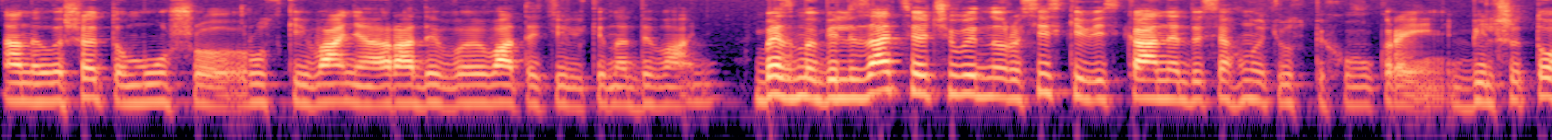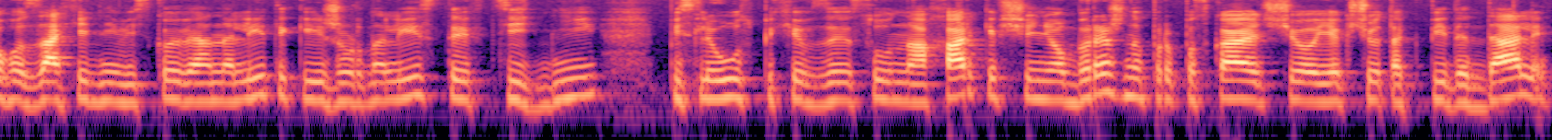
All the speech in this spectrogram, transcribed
а не лише тому, що русський Ваня радий воювати тільки на дивані. Без мобілізації, очевидно, російські війська не досягнуть успіху в Україні. Більше того, західні військові аналітики і журналісти в ці дні після успіхів ЗСУ на Харківщині обережно припускають, що якщо так піде далі,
